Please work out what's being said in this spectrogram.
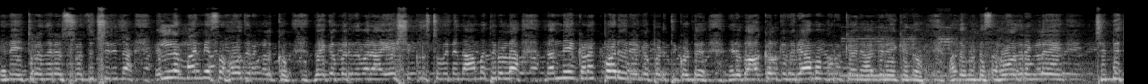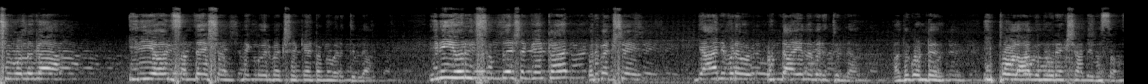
എന്നെ ഇത്ര നേരം ശ്രദ്ധിച്ചിരുന്ന എല്ലാ മാന്യ സഹോദരങ്ങൾക്കും വേഗം വരുന്നവനായ യേശു ക്രിസ്തുവിന്റെ നാമത്തിലുള്ള നന്ദിയും കടപ്പാട് രേഖപ്പെടുത്തിക്കൊണ്ട് എന്റെ വാക്കുകൾക്ക് വിരാമം കുറിക്കാൻ ആഗ്രഹിക്കുന്നു. അതുകൊണ്ട് സഹോദരങ്ങളെ ചിന്തിച്ചു കൊള്ളുക. ഇനി ഒരു സന്ദേശം നിങ്ങൾ ഒരുപക്ഷെ കേട്ടെന്ന് വരത്തില്ല. ഇനി ഒരു സന്ദേശം കേൾക്കാൻ ഒരുപക്ഷെ ഞാനിവിടെ ഉണ്ടായെന്ന് വരത്തില്ല. അതുകൊണ്ട് ഇപ്പോൾ ആകുന്നു രക്ഷാ ദിവസം.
